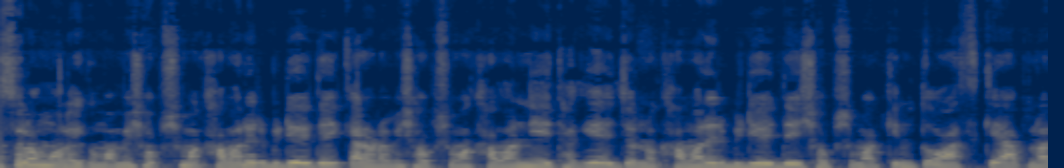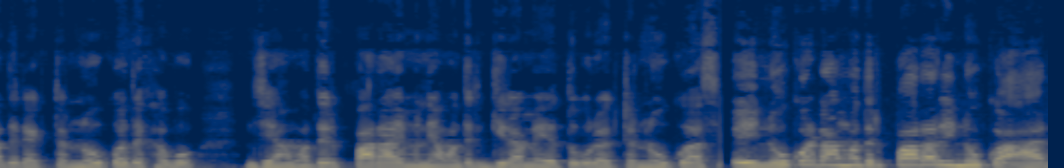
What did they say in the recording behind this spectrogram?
আসসালামু আলাইকুম। আমি সবসময় খামারের ভিডিও দেই, কারণ আমি সবসময় খামার নিয়েই থাকি এই জন্য খামারের ভিডিও দেই সবসময়। কিন্তু আজকে আপনাদের একটা নৌকা দেখাবো, যে আমাদের পাড়ায় মানে আমাদের গ্রামে এত বড় একটা নৌকা আছে। এই নৌকাটা আমাদের পাড়ারই নৌকা, আর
